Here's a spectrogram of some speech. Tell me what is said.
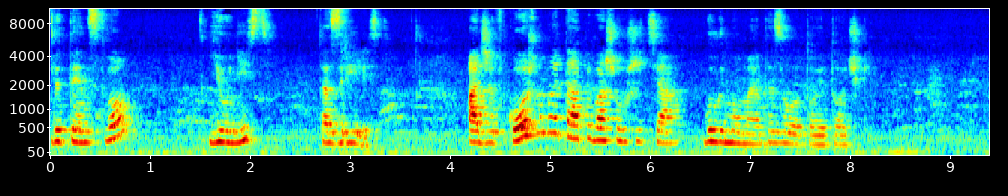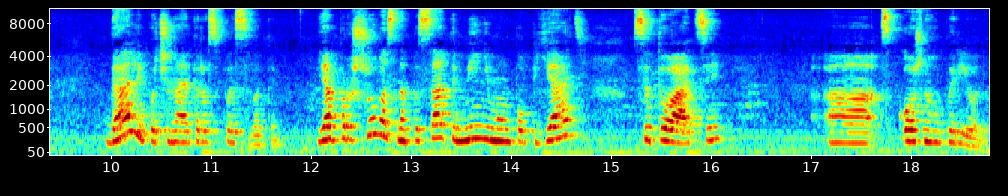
дитинство, юність та зрілість. Адже в кожному етапі вашого життя були моменти золотої точки. Далі починайте розписувати. Я прошу вас написати мінімум по 5 ситуацій а, з кожного періоду.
